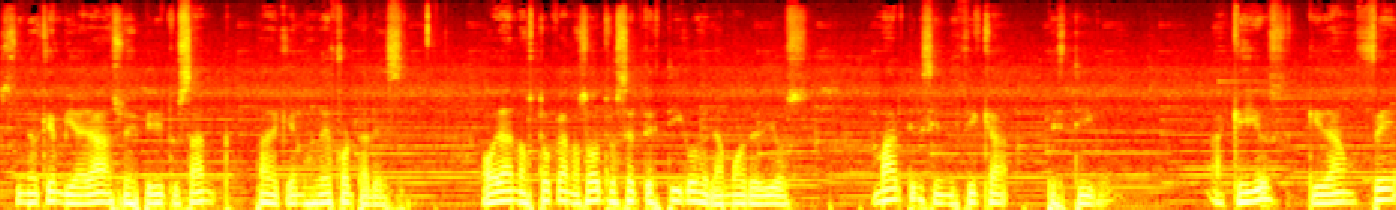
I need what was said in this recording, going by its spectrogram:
sino que enviará a su Espíritu Santo para que nos dé fortaleza. Ahora nos toca a nosotros ser testigos del amor de Dios. Mártir significa testigo. Aquellos que dan fe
